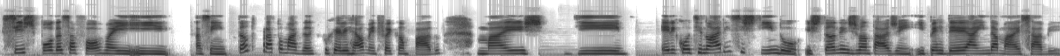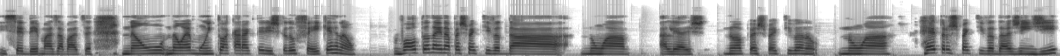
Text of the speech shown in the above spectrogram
se expor dessa forma e, e assim, tanto para tomar gank, porque ele realmente foi campado, mas de ele continuar insistindo, estando em desvantagem e perder ainda mais, sabe? E ceder mais a base, não, não é muito a característica do Faker, não. Voltando aí na perspectiva da. numa. Aliás, numa perspectiva não. Numa retrospectiva da Genji,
